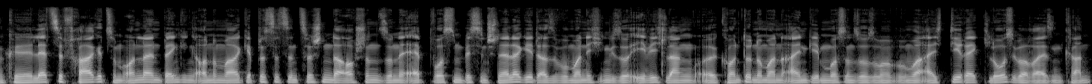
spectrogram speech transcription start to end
Okay, letzte Frage zum Online-Banking auch nochmal. Gibt es jetzt inzwischen da auch schon so eine App, wo es ein bisschen schneller geht, also wo man nicht irgendwie so ewig lang äh, Kontonummern eingeben muss und so, so, wo man eigentlich direkt losüberweisen kann?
